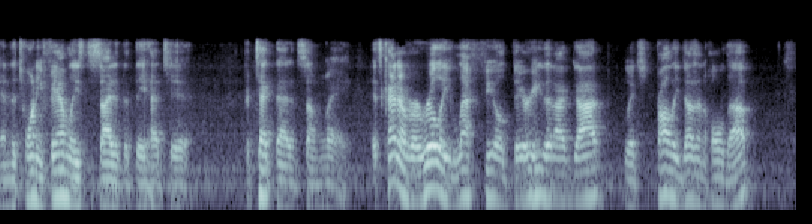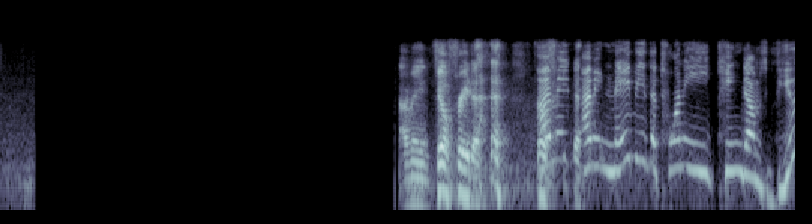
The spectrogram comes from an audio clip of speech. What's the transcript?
And the 20 families decided that they had to protect that in some way. It's kind of a really left field theory that I've got, which probably doesn't hold up. I mean, feel free to. I mean, to. I mean, maybe the twenty kingdoms viewed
